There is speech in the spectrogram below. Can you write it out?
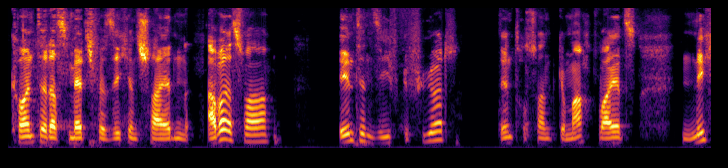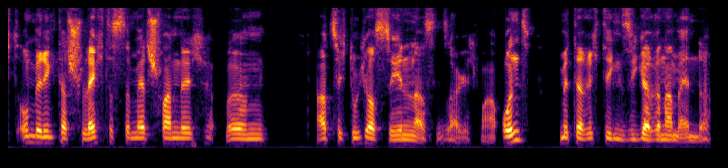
konnte das Match für sich entscheiden. Aber es war intensiv geführt, interessant gemacht. War jetzt nicht unbedingt das schlechteste Match, fand ich. Ähm, hat sich durchaus sehen lassen, sage ich mal. Und mit der richtigen Siegerin am Ende.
